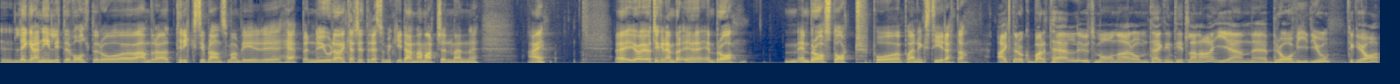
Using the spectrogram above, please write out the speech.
lägger han in lite volter och andra tricks ibland så man blir eh, häpen. Nu gjorde han kanske inte det så mycket i denna matchen, men eh, nej. Jag, jag tycker det är en, en, bra, en bra start på, på NXT detta. Eichner och Bartel utmanar om tag titlarna i en bra video, tycker jag.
